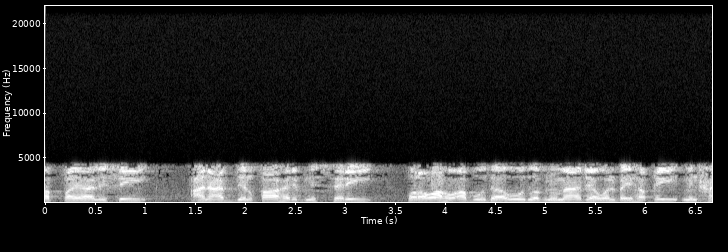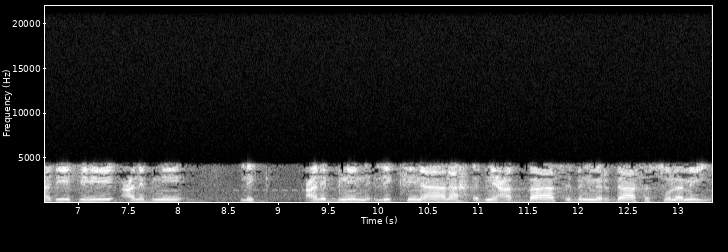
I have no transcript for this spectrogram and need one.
الطيالسي عن عبد القاهر بن السري ورواه أبو داود وابن ماجه والبيهقي من حديثه عن ابن لك عن ابن لكنانة ابن عباس بن مرداس السلمي.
